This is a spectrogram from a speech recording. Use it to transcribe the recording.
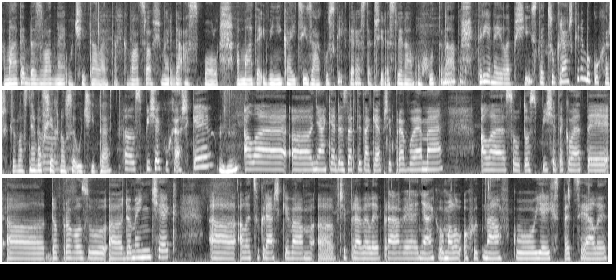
a máte bezvadné učitele, tak Václav Šmerda a spol. A máte i vynikající zákusky, které jste přinesli nám ochutnat. Který je nejlepší? Jste cukrářky nebo kuchařky vlastně, nebo všechno se učíte? Eh, spíše kuchařky, uh-huh. ale uh, nějaké dezerty také připravujeme ale jsou to spíše takové ty uh, do provozu uh, domeníček, ale cukrářky vám uh, připravili právě nějakou malou ochutnávku jejich specialit.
